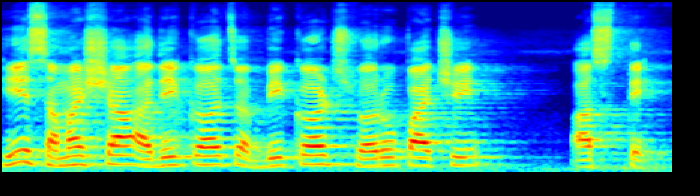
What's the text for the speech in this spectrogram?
ही समस्या अधिकच बिकट स्वरूपाची असते.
